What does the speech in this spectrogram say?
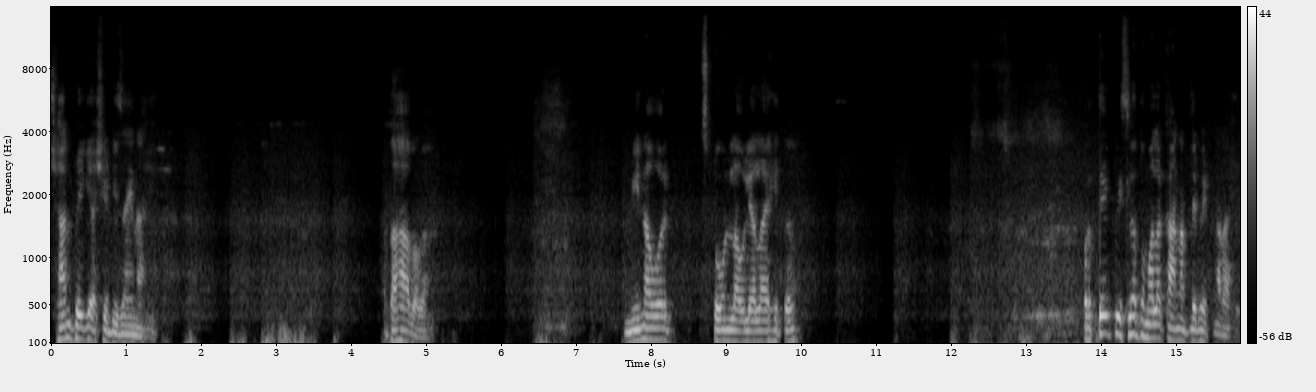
छानपैकी अशी डिझाईन आहे. आता हा बघा. मीनावर स्टोन लावलेला आहे इथं. प्रत्येक पीसला तुम्हाला कानातले भेटणार आहेत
